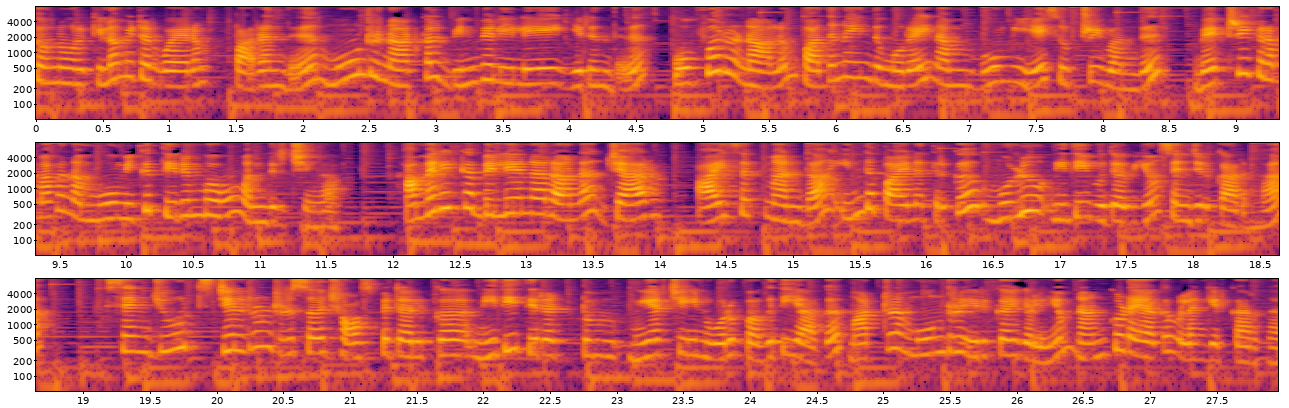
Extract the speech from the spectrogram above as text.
தொண்ணூறு கிலோமீட்டர் உயரம் பறந்து மூன்று நாட்கள் விண்வெளியிலேயே இருந்து ஒவ்வொரு நாளும் பதினைந்து முறை நம் பூமியை சுற்றி வந்து வெற்றிகரமாக நம் பூமிக்கு திரும்பவும் வந்துருச்சுங்க. அமெரிக்க பில்லியனரான ஜார் ஐசக்மேன் தான் இந்த பயணத்திற்கு முழு நிதி உதவியும் செஞ்சிருக்காருங்க. சென்ட் ஜூட்ஸ் சில்ட்ரன் ரிசர்ச் ஹாஸ்பிட்டலுக்கு நிதி திரட்டும் முயற்சியின் ஒரு பகுதியாக மற்ற மூன்று இருக்கைகளையும் நன்கொடையாக விளங்கியிருக்காருங்க.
